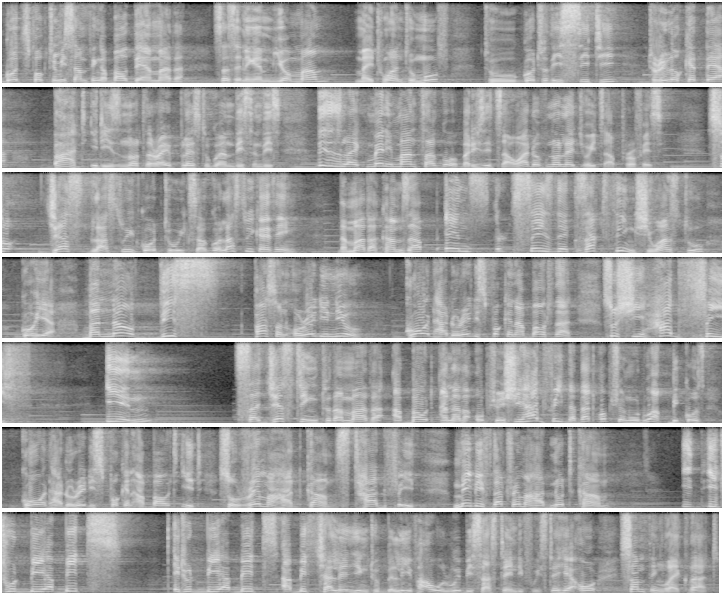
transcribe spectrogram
God spoke to me something about their mother. So telling him, your mom might want to move to go to this city, to relocate there, but it is not the right place to go and this and this. This is like many months ago, but is it a word of knowledge or it's a prophecy? So just last week or two weeks ago, last week I think, the mother comes up and says the exact thing. She wants to go here. But now this person already knew. God had already spoken about that. So she had faith in suggesting to the mother about another option. She had faith that that option would work because God had already spoken about it. So Rhema had come, stirred faith. Maybe if that Rhema had not come, it, it would be a bit it would be a bit a bit challenging to believe how will we be sustained if we stay here or something like that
